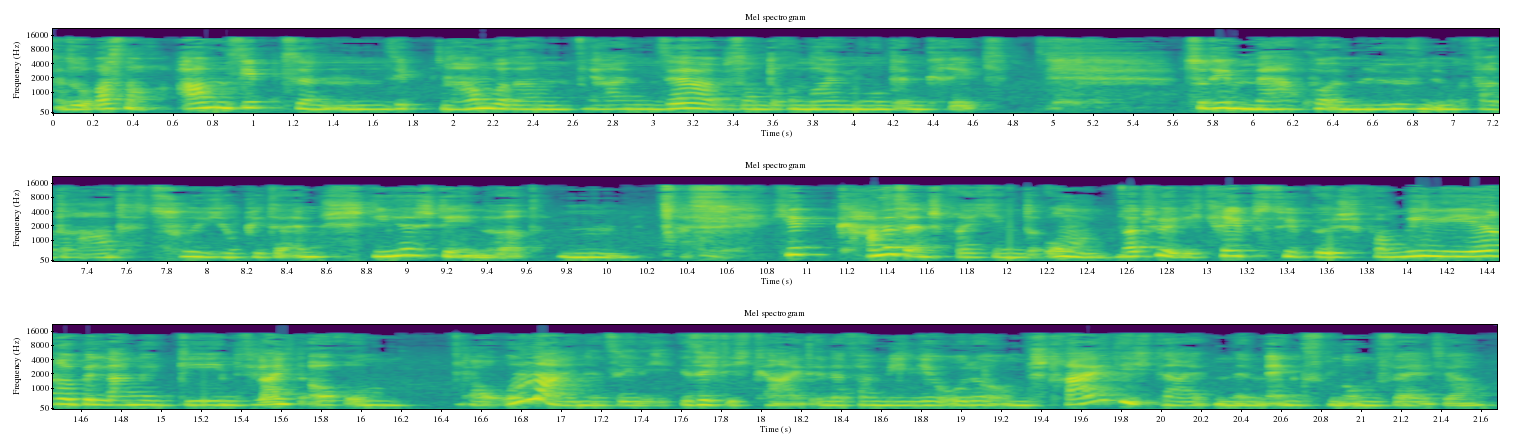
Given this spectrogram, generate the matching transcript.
Also was noch? Am 17.07. haben wir dann ja einen sehr besonderen Neumond im Krebs zu dem Merkur im Löwen im Quadrat zu Jupiter im Stier stehen wird. Hm. Hier kann es entsprechend um natürlich krebstypisch familiäre Belange gehen, vielleicht auch um ja, Uneinsichtigkeit in der Familie oder um Streitigkeiten im engsten Umfeld. Ja.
